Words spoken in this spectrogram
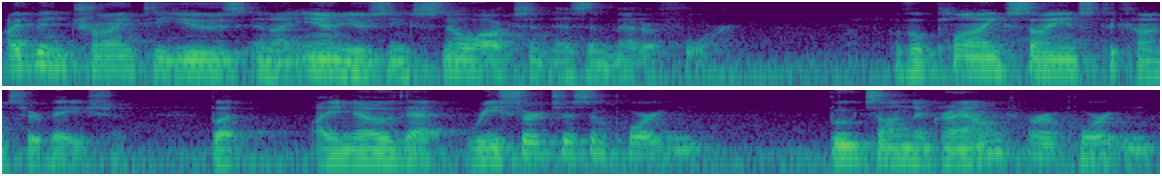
I've been trying to use, and I am using, snow oxen as a metaphor of applying science to conservation. But I know that research is important, boots on the ground are important,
